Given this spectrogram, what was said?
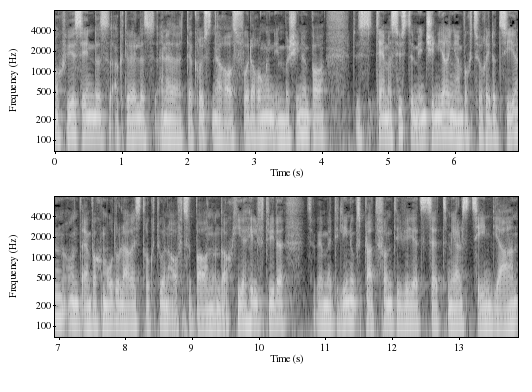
Auch wir sehen das aktuell als eine der größten Herausforderungen im Maschinenbau, das Thema System Engineering einfach zu reduzieren und einfach modulare Strukturen aufzubauen. Und auch hier hilft wieder, sagen wir mal, die Linux-Plattform, die wir jetzt seit mehr als zehn Jahren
